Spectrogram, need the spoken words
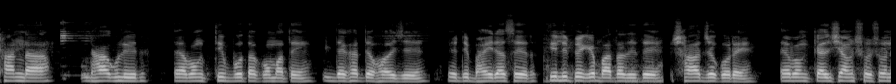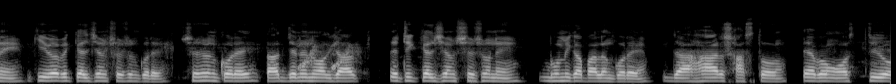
ঠান্ডা, ঘাগুলির এবং তীব্রতা কমাতে দেখাতে হয় যে এটি ভাইরাসের তিলিপেকে বাধা দিতে সাহায্য করে এবং ক্যালসিয়াম শোষণে, কীভাবে ক্যালসিয়াম শোষণ করে শোষণ করে তার জেনে নেওয়া যাক। এটি ক্যালসিয়াম শোষণে ভূমিকা পালন করে, যা হাড়, স্বাস্থ্য এবং অস্ট্রিও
